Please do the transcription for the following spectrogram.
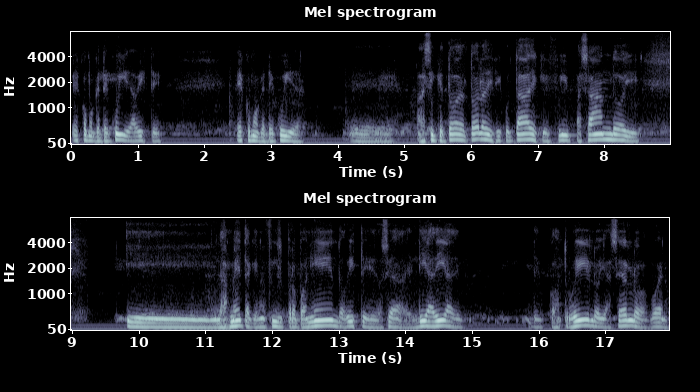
Es como que te cuida, ¿viste? Es como que te cuida. Eh, así que todas, todas las dificultades que fui pasando y, y las metas que me fui proponiendo, ¿viste? O sea, el día a día de, de construirlo y hacerlo, bueno,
